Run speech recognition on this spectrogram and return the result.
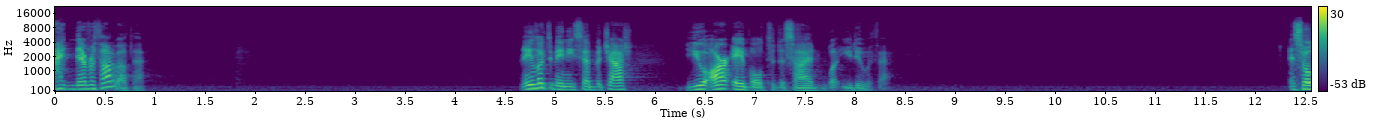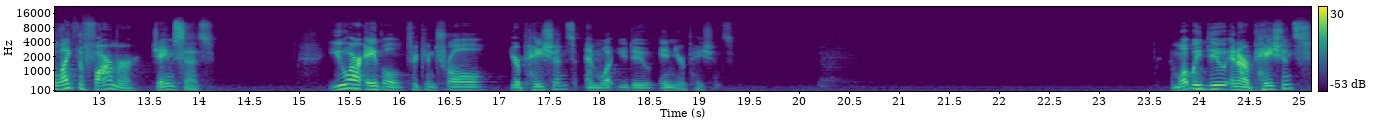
I'd never thought about that. And he looked at me and he said, But Josh, you are able to decide what you do with that. And so, like the farmer, James says, you are able to control your patience and what you do in your patience. And what we do in our patience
